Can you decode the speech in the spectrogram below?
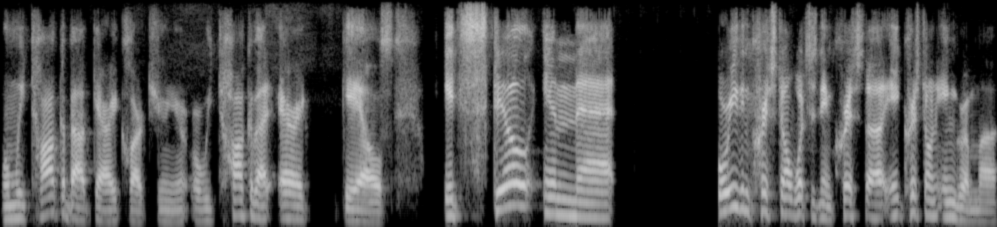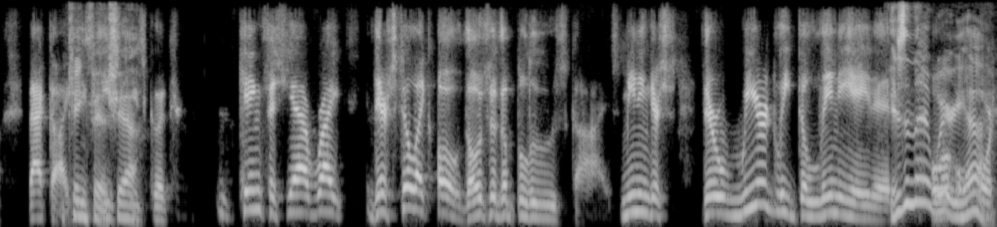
when we talk about Gary Clark Jr. or we talk about Eric Gales, it's still in that, or even Christone. What's his name? Chris uh, Christone Ingram. Uh, that guy. He's- Kingfish, he's, yeah. he's good. Kingfish, yeah, right. They're still like, oh, those are the blues guys. Meaning, they're they're weirdly delineated. Isn't that or- weird? Yeah. or-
